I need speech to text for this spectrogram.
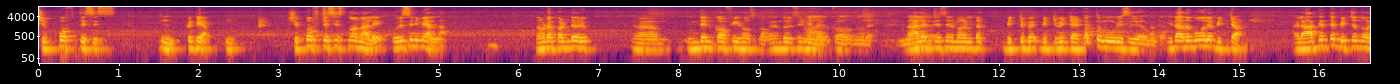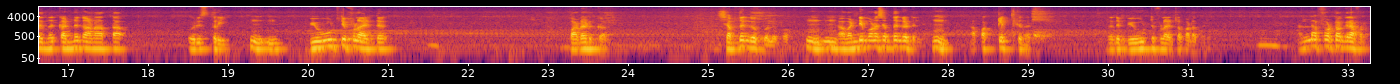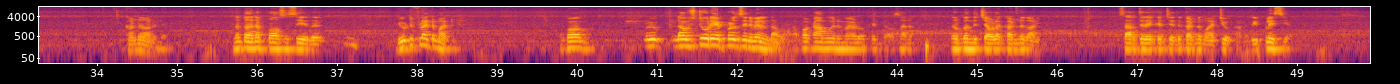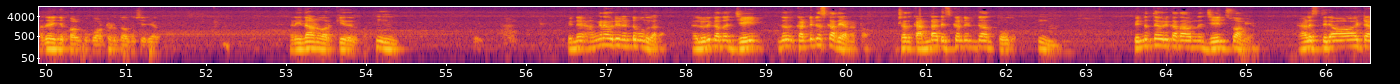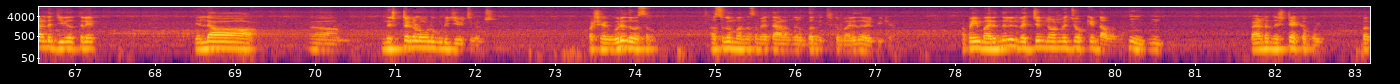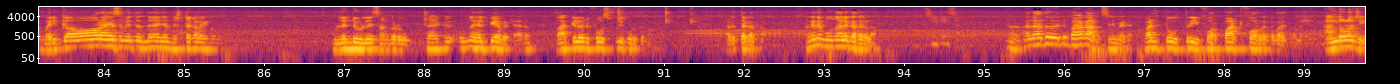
Ship of Theseus. കിട്ടിയ. Ship of Theseus എന്ന് പറഞ്ഞാൽ ഒരു സിനിമയല്ല. നമ്മുടെ പണ്ട് ഒരു ഇന്ത്യൻ കോഫി ഹൗസ് അങ്ങനെ എന്തോ ഒരു സിനിമ നാലഞ്ച് സിനിമകളുടെ ബിറ്റ് ബിറ്റ് ബിറ്റായിട്ട് പത്ത് മൂവീസ് ചേർന്നിട്ട്. ഇത് അതുപോലെ ബിറ്റാണ് അതിൽ ആദ്യത്തെ ബിറ്റ് എന്ന് പറയുന്നത് കണ്ണ് കാണാത്ത ഒരു സ്ത്രീ. ബ്യൂട്ടിഫുൾ ആയിട്ട് പടം എടുക്കുകയാണ് ശബ്ദം കേൾക്കുമല്ലോ ഇപ്പൊ. ആ വണ്ടി പോണ ശബ്ദം കേട്ടില്ലേ. അപ്പൊ ക്ലിക്ക് എന്നിട്ട് എന്നിട്ട് ബ്യൂട്ടിഫുൾ ആയിട്ടുള്ള പടം വരും. നല്ല ഫോട്ടോഗ്രാഫർ കണ്ണ് കാണില്ല? എന്നിട്ട് അതിനെ പ്രോസസ്സ് ചെയ്ത് ബ്യൂട്ടിഫുൾ ആയിട്ട് മാറ്റും. അപ്പോൾ ഒരു ലവ് സ്റ്റോറി എപ്പോഴും സിനിമയിൽ ഉണ്ടാവും. അപ്പോൾ കാമുകനും മേളും ഒക്കെ അവസാനം നിർബന്ധിച്ച് അവളെ കണ്ണ് കാണിക്കും. സർജറി ഒക്കെ ചെയ്ത് കണ്ണ് മാറ്റി വെക്കാണ്. റീപ്ലേസ് ചെയ്യാം. അത് കഴിഞ്ഞപ്പോൾ അവൾക്ക് ഫോട്ടോ എടുത്താൽ ഒന്ന് ശരിയാക്കും. ഞാൻ ഇതാണ് വർക്ക് ചെയ്തിരുന്നത്. പിന്നെ അങ്ങനെ ഒരു രണ്ട് മൂന്ന് കഥ. അതിലൊരു കഥ ജെയിൻ ഇത് കണ്ടിന്യൂസ് കഥയാണ് കേട്ടോ. പക്ഷെ അത് കണ്ട ഡിസ്കണ്ടിന്യൂറ്റി ആണെന്ന് തോന്നും. പിന്നത്തെ ഒരു കഥ പറയുന്നത് ജെയിൻ സ്വാമിയാണ്. അയാൾ സ്ഥിരമായിട്ട് അയാളുടെ ജീവിതത്തിൽ എല്ലാ നിഷ്ഠകളോടുകൂടി ജീവിച്ച മനുഷ്യൻ പക്ഷെ ഒരു ദിവസം അസുഖം വന്ന സമയത്ത് അയാളെ നിർബന്ധിച്ചിട്ട് മരുന്ന് കഴിപ്പിക്കണം അപ്പൊ ഈ മരുന്നിൽ വെജും നോൺ വെജും ഒക്കെ ഉണ്ടാവുമല്ലോ. ഉം, ഉം. അപ്പൊ അയാളുടെ നിഷ്ഠയൊക്കെ പോയി. അപ്പൊ മരിക്കാറായ സമയത്ത് എന്തിനാ ഞാൻ നിഷ്ഠ കളയണത് ഉള്ളിന്റെ ഉള്ളിൽ സങ്കടവും. പക്ഷേ അയാൾക്ക് ഒന്നും ഹെൽപ്പ് ചെയ്യാൻ പറ്റില്ല. കാരണം ബാക്കിയുള്ള ഒരു ഫോഴ്സ്ഫുള്ളി കൊടുക്കുന്നു അടുത്ത കഥ. അങ്ങനെ മൂന്നാൽ കഥകളാണ്. അല്ലാതെ ഒരു ഭാഗമാണ് സിനിമയുടെ. One two three four part four എന്നൊക്കെ പറയുന്ന പോലെ. ആന്തോളജി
